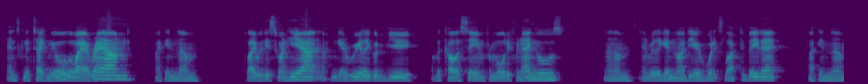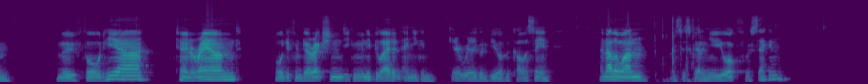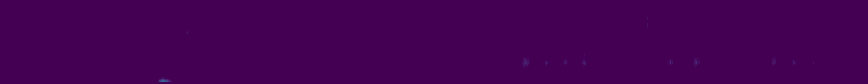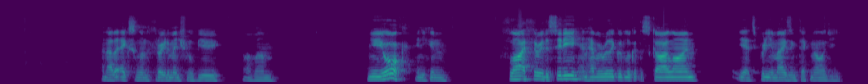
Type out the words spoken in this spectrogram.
and it's going to take me all the way around. I can um, play with this one here and I can get a really good view of the Colosseum from all different angles um, and really get an idea of what it's like to be there. I can um, move forward here, turn around, all different directions. You can manipulate it and you can get a really good view of the Colosseum. Another one, let's just go to New York for a second. Another excellent three-dimensional view of um, New York. And you can fly through the city and have a really good look at the skyline. Yeah it's pretty amazing technology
